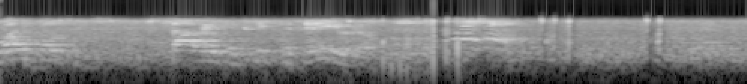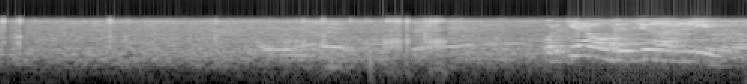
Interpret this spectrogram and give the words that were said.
cuántos saben que existe ese libro. ¿Por qué hago mención al libro?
